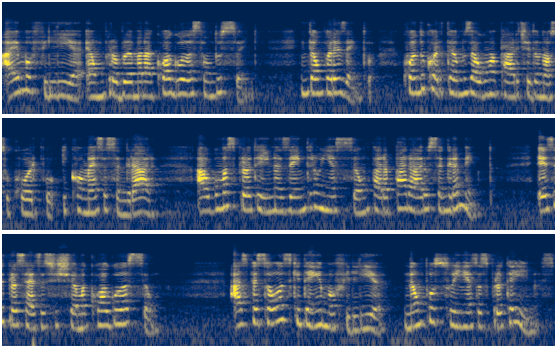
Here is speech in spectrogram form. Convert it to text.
a hemofilia é um problema na coagulação do sangue. Então, por exemplo, quando cortamos alguma parte do nosso corpo e começa a sangrar, algumas proteínas entram em ação para parar o sangramento. Esse processo se chama coagulação. As pessoas que têm hemofilia não possuem essas proteínas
